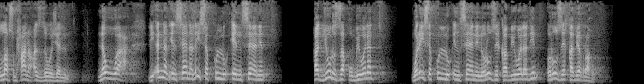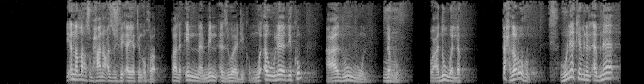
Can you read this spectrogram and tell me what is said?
الله سبحانه عز وجل نوع لأن الإنسان ليس كل إنسان قد يرزق بولد وليس كل إنسان رزق بولد رزق بره. لأن الله سبحانه عز وجل في آية أخرى قال إن من أزواجكم وأولادكم عدو لكم. وعدوا لكم. فاحذروهم. هناك من الأبناء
